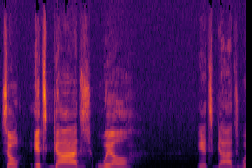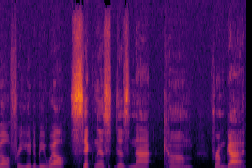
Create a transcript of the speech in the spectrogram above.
So it's God's will. It's God's will for you to be well. Sickness does not come from God.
